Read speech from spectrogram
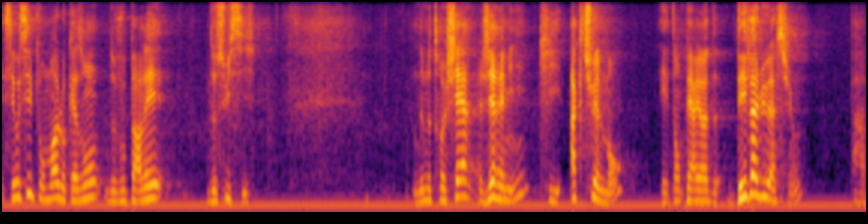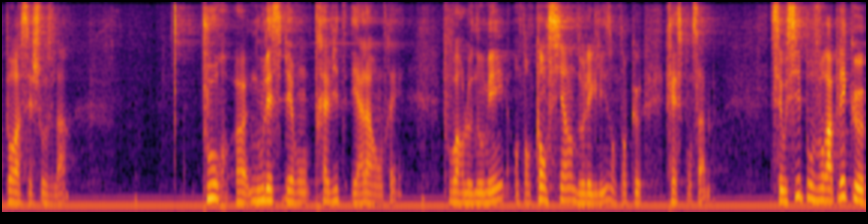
C'est aussi pour moi l'occasion de vous parler de celui-ci, de notre cher Jérémie, qui actuellement est en période d'évaluation par rapport à ces choses-là, pour, euh, nous l'espérons très vite et à la rentrée, pouvoir le nommer en tant qu'ancien de l'Église, en tant que responsable. C'est aussi pour vous rappeler que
